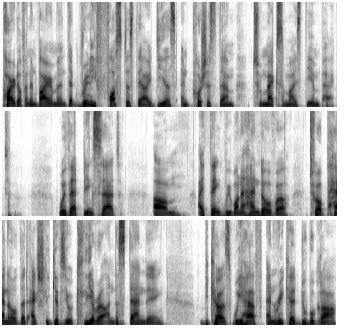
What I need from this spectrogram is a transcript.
part of an environment that really fosters their ideas and pushes them to maximize the impact. With that being said, um, I think we want to hand over to our panel that actually gives you a clearer understanding because we have Henrique Dubugras,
